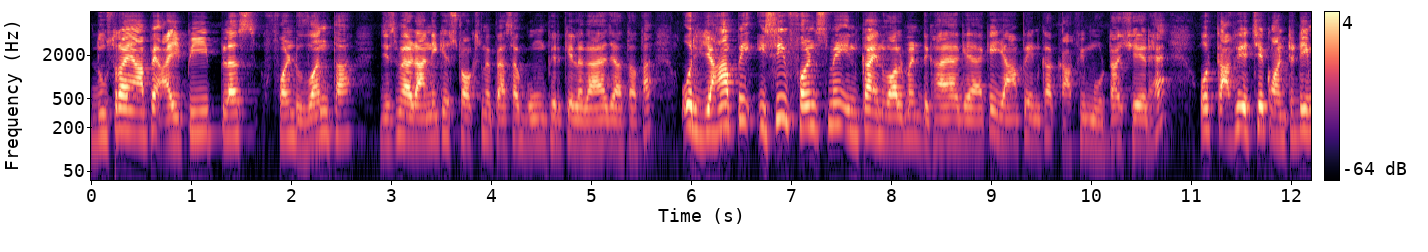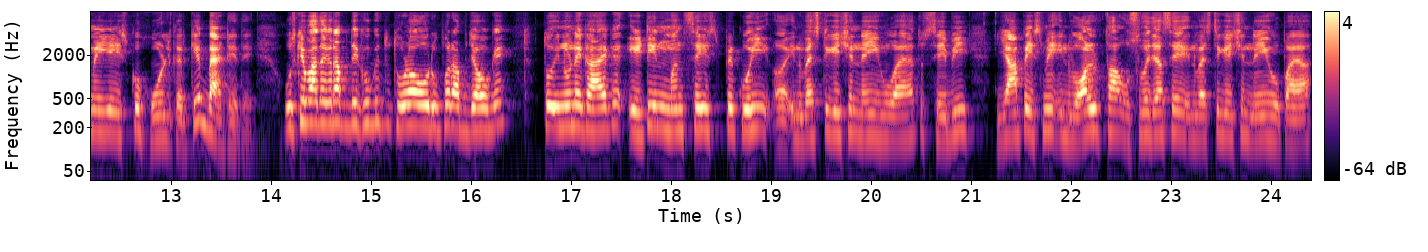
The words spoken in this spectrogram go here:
दूसरा यहाँ पे आई प्लस फंड वन था, जिसमें अडानी के स्टॉक्स में पैसा घूम फिर के लगाया जाता था। और यहाँ पे इसी फंड्स में इनका इन्वॉल्वमेंट दिखाया गया है कि यहाँ पे इनका काफ़ी मोटा शेयर है। और काफ़ी अच्छे क्वांटिटी में ये इसको होल्ड करके बैठे थे। उसके बाद अगर आप देखोगे तो थोड़ा और ऊपर आप जाओगे तो इन्होंने कहा है कि 18 मंथ से इस पे कोई इन्वेस्टिगेशन नहीं हुआ है तो सेबी यहाँ पे इसमें इन्वॉल्व था, उस वजह से इन्वेस्टिगेशन नहीं हो पाया।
